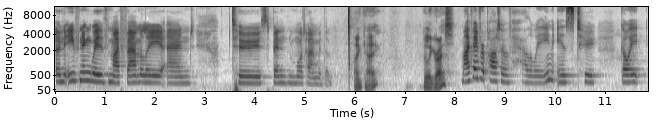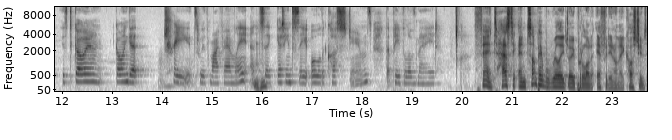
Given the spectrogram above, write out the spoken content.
an evening with my family and to spend more time with them. Okay. Lily Grace? My favorite part of Halloween is to go is to go and go and get treats with my family and mm-hmm. to getting to see all the costumes that people have made. Fantastic. And some people really do put a lot of effort in on their costumes.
